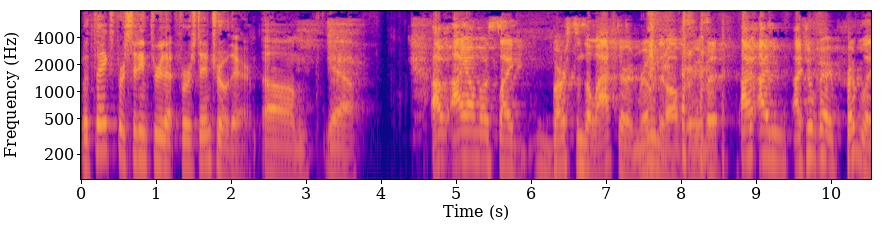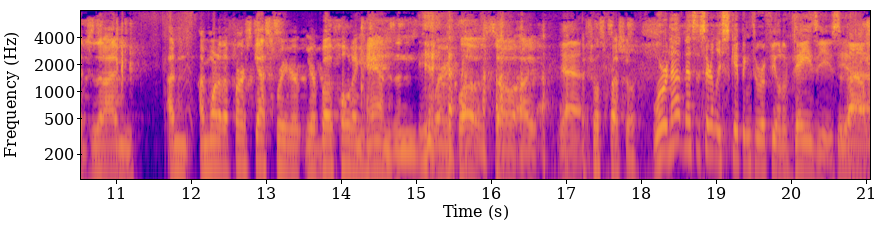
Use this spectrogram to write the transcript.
Well, thanks for sitting through that first intro there. Um, yeah. I, I almost like burst into laughter and ruined it all for you, but I, I'm I feel very privileged that I'm I'm I'm one of the first guests where you're you're both holding hands and wearing clothes. So I Yeah. I feel special. We're not necessarily skipping through a field of daisies. Yeah. Uh,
